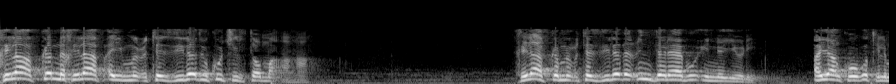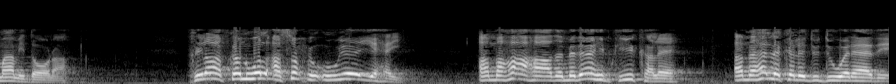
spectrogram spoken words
khilaafkana khilaaf ay muctaziladu ku jirto ma aha. Khilaafka muctazilada cindanaa buu ina yidhi. Ayaan kuugu tilmaami doonaa khilaafkan wal asaxu uu leeyahay ama ha ahaado madaahibkii kale ama ha la kala duduwanaade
